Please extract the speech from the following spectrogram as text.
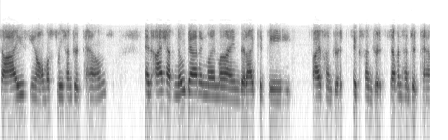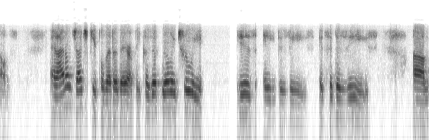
size, you know, almost 300 pounds, and I have no doubt in my mind that I could be 500, 600, 700 pounds, and I don't judge people that are there because it really truly is a disease. It's a disease. Um,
